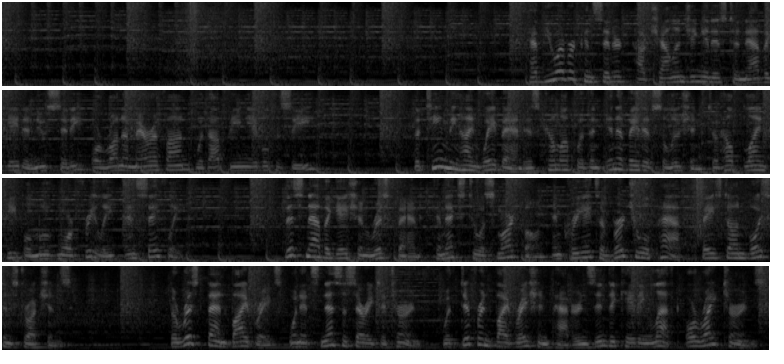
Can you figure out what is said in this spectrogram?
Have you ever considered how challenging it is to navigate a new city or run a marathon without being able to see? The team behind Wayband has come up with an innovative solution to help blind people move more freely and safely. This navigation wristband connects to a smartphone and creates a virtual path based on voice instructions. The wristband vibrates when it's necessary to turn, with different vibration patterns indicating left or right turns.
